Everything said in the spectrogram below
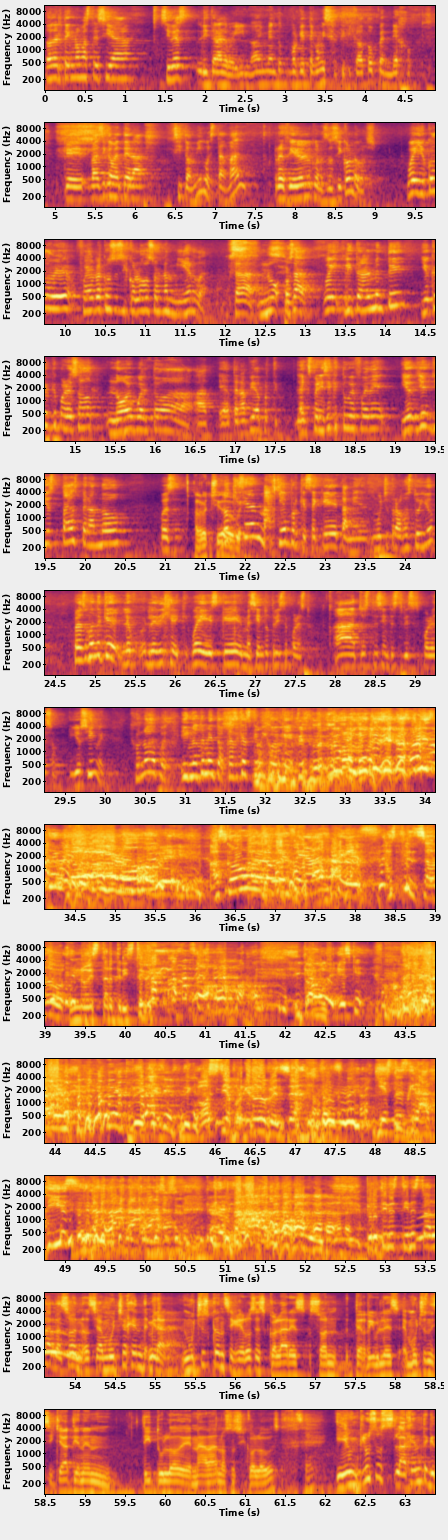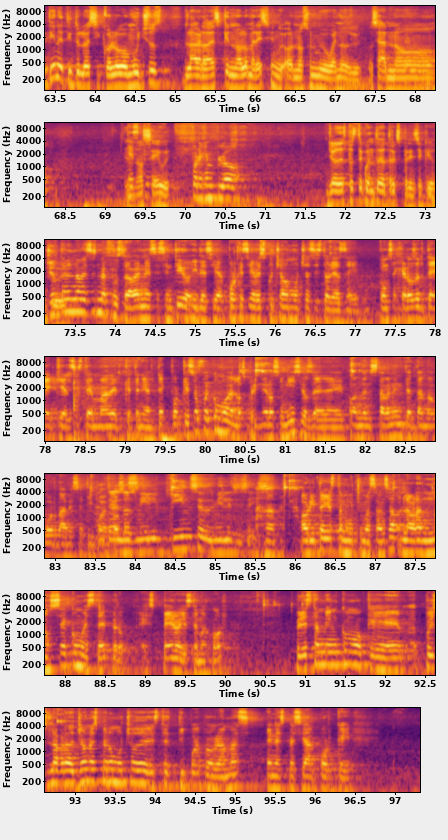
donde el TEC nomás te decía, si ves, literal, güey, no invento, porque tengo mi certificado todo pendejo, que básicamente era, si tu amigo está mal, refiérelo con nuestros psicólogos. Güey, yo cuando fui a hablar con su psicólogo son una mierda. O sea, no, o sea, güey, literalmente, yo creo que por eso no he vuelto a, a- a terapia, porque la experiencia que tuve fue de. Yo, yo, yo estaba esperando, pues. Algo chido, No quisieran magia, porque sé que también mucho trabajo es tuyo. Pero es cuando que le, le dije, güey, es que me siento triste por esto. Ah, entonces te sientes triste por eso. Y yo sí, güey. Dijo, no, pues. Y no te miento, casi casi que me dijo de que. No, pues no te sientas triste, güey. Y yo no, güey. ¿Has, ¿Cómo lo pensé antes? ¿Has pensado no estar triste, güey? No, güey, es que. De que- Gracias. de que, hostia, ¿por qué no lo pensé antes? ¿Y esto es gratis? Pero tienes, tienes toda la razón. O sea, mucha gente. Mira, muchos consejeros escolares son terribles. eh, Muchos ni siquiera tienen título de nada, no son psicólogos. Y incluso la gente que tiene título de psicólogo, muchos, la verdad es que no lo merecen, güey, o no son muy buenos, güey. O sea, no. Es no que, sé, güey. Por ejemplo, Yo después te cuento de otra experiencia que yo, Yo tuve. también a veces me frustraba en ese sentido y decía, porque sí había escuchado muchas historias de consejeros del TEC y el sistema del que tenía el TEC, porque eso fue como de los primeros inicios de cuando estaban intentando abordar ese tipo Entre de el cosas. 2015 y 2016. Ajá. Ahorita ya está mucho más avanzado. La verdad no sé cómo esté, pero espero y esté mejor. Pero es también como que, pues la verdad yo no espero mucho de este tipo de programas en especial porque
